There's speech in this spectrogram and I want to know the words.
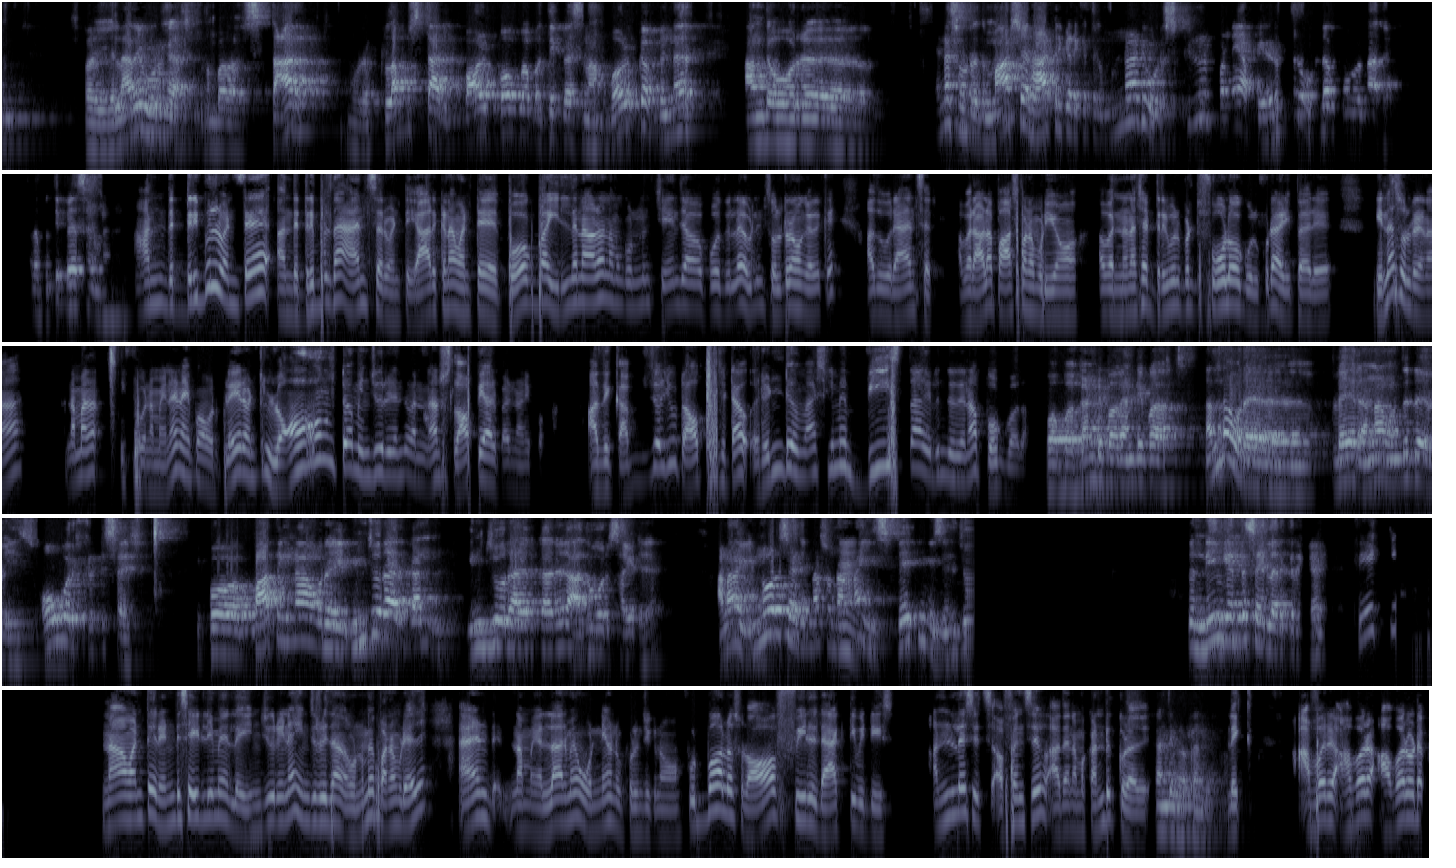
எல்லாரையும் விடுங்க நம்ம ஸ்டார் ஒரு கிளப் ஸ்டார் பால் போக்பா பத்தி பேசலாம். வேர்ல்ட் கப் வின்னர் அந்த ஒரு என்ன சொல்றது மார்ஷல் ஹாட்ரிக் கிடைக்கிறதுக்கு முன்னாடி ஒரு ஸ்கில் பண்ணி அப்படி எடுத்து உள்ள போனாரு அதை. பத்தி பேசுங்க அந்த ட்ரிபிள் வந்துட்டு அந்த ட்ரிபிள் தான் ஆன்சர் வந்துட்டு. யாருக்குன்னா வந்துட்டு போக்பா இல்லைனாலும் நமக்கு ஒன்றும் சேஞ்ச் ஆக போகுது இல்லை அப்படின்னு சொல்றவங்களுக்கு அது ஒரு ஆன்சர் அவரால பாஸ் பண்ண முடியும். அவர் நினைச்சா ட்ரிபிள் பண்ணிட்டு சோலோ கோல் கூட அடிப்பாரு. என்ன சொல்றேன்னா நம்ம இப்போ நம்ம என்ன நினைப்போம்? ஒரு பிளேயர் வந்துட்டு லாங் டேர்ம் இன்ஜுரில இருந்து வரனால ஸ்லாப்பியா இருப்பாருன்னு நினைப்போம். அதுக்கு அப்சல்யூட் ஆப்போசிட்டா ரெண்டு மேட்ச்லயுமே பீஸ்டா இருந்ததுன்னா போக்பா தான். போப்பா கண்டிப்பா கண்டிப்பா. நல்ல ஒரு பிளேயர் ஆனா வந்துட்டு இஸ் ஓவர் கிரிட்டிசைஸ் இப்போ பாத்தீங்கன்னா ஒரு இன்ஜூரா இருக்கான்னு இன்ஜூர் ஆயிருக்காரு அது ஒரு சைடு ஆனா இன்னொரு சைடு என்ன சொன்னாங்கன்னா இஸ் டேக்கிங் இஸ் இன்ஜூர் நீங்க எந்த சைடுல இருக்கிறீங்க? நான் வந்துட்டு ரெண்டு சைட்லயுமே இல்லை. இன்ஜுரினா இன்ஜுரி தான். ஒண்ணுமே பண்ண முடியாது. அண்ட் நம்ம எல்லாருமே ஒன்னே ஒன்று புரிஞ்சுக்கணும். ஃபுட்பாலர்ஸோட off field activities unless it's offensive அதை நம்ம கண்டுக்க கூடாது. லைக் அவர் அவர் அவரோட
